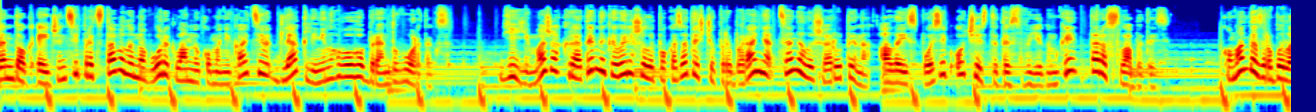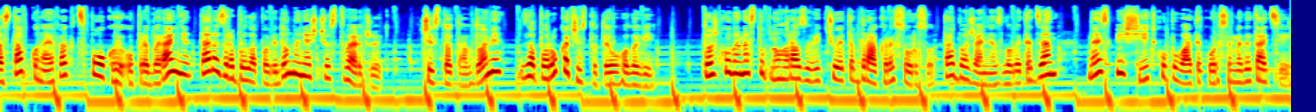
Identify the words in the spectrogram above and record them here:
Vendog Agency представили нову рекламну комунікацію для клінінгового бренду Vortex. В її межах креативники вирішили показати, що прибирання це не лише рутина, але й спосіб очистити свої думки та розслабитись. Команда зробила ставку на ефект спокою у прибиранні та розробила повідомлення, що стверджують, чистота в домі запорука чистоти у голові. Тож, коли наступного разу відчуєте брак ресурсу та бажання зловити дзен, не спішіть купувати курси медитації.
